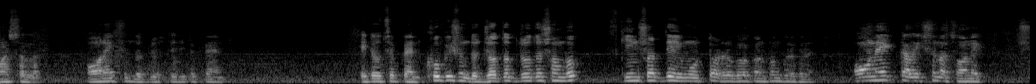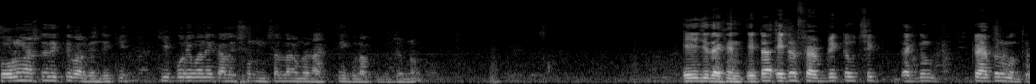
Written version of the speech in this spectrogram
মাশাল্লাহ অনেক সুন্দর ড্রেসটা যেটা প্যান্ট। এটা হচ্ছে প্যান্ট, খুবই সুন্দর। যত দ্রুত সম্ভব স্ক্রিনশট দিয়ে এই মুহূর্তে অর্ডারগুলো কনফার্ম করে ফেলেন। অনেক কালেকশন আছে, অনেক। শোরুম আসলে দেখতে পারবেন যে কি কি পরিমাণে কালেকশন ইনশাল্লাহ আমরা রাখছি এগুলো আপনাদের জন্য। এই যে দেখেন, এটা, এটার ফ্যাব্রিকটা হচ্ছে একদম ক্র্যাপের মধ্যে।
